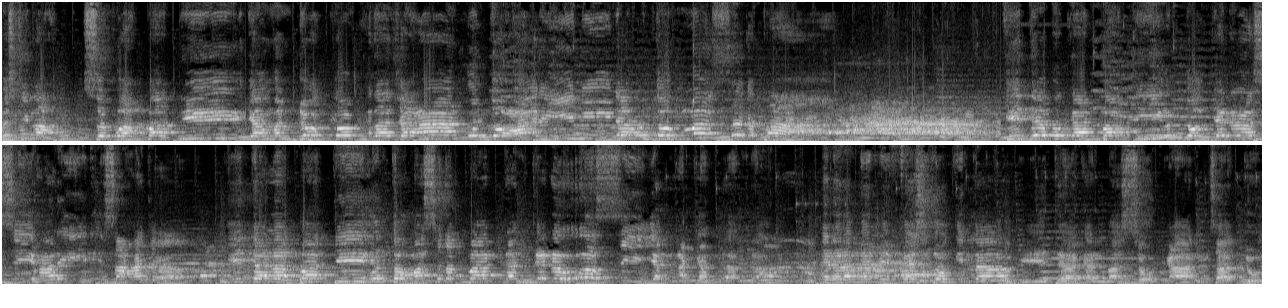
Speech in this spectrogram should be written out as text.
mestilah sebuah parti yang mendukung kerajaan untuk hari ini dan untuk masa depan. Kita bukan parti untuk generasi hari ini sahaja. Kita adalah parti untuk masa depan dan generasi yang akan datang. Dalam manifesto kita, kita akan masukkan satu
